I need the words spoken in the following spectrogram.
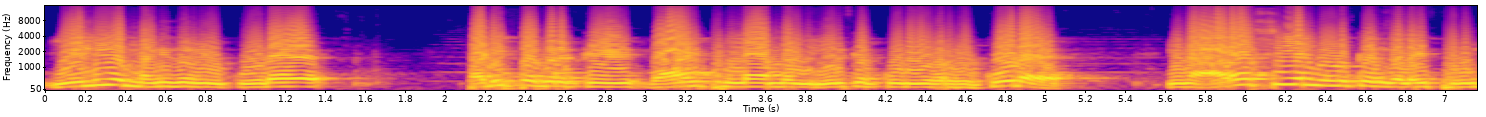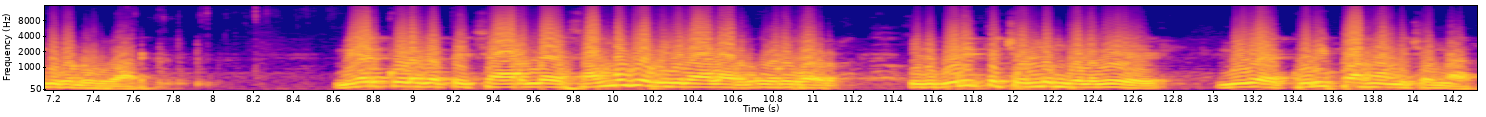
எளிய மனிதர்கள் கூட படிப்பதற்கு வாய்ப்பில்லாமல் இருக்கக்கூடியவர்கள் கூட இந்த அரசியல் நுணுக்கங்களை புரிந்து கொண்டுள்ளார்கள் மேற்குலகத்தை சார்ந்த சமூகவியலாளர் ஒருவர் இது குறித்து சொல்லும் பொழுது மிக குறிப்பாக ஒன்று சொன்னார்.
